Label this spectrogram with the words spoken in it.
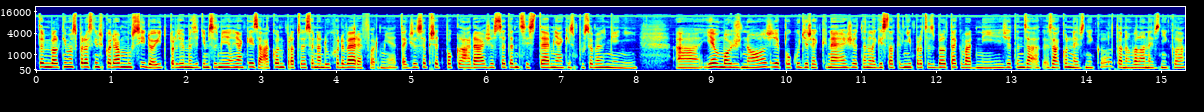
těm velkým hospodářským škodám musí dojít, protože mezi tím se změnil nějaký zákon, pracuje se na důchodové reformě, takže se předpokládá, že se ten systém nějakým způsobem změní. A je možnost, že pokud řekne, že ten legislativní proces byl tak vadný, že ten zákon nevznikl, ta novela nevznikla,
